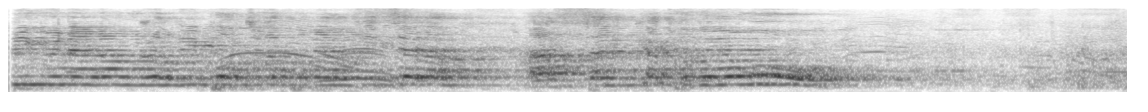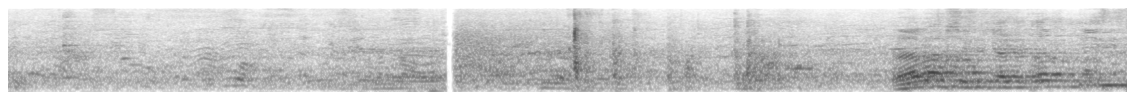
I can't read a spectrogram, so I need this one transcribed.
Puis Guénalan aujourd'hui porte la première ficelle à 180 euros. La vache qui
